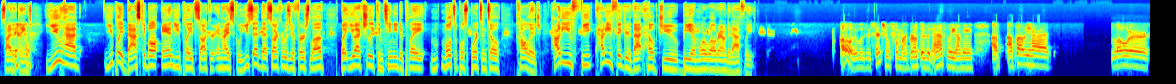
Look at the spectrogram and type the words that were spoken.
side of things. you had you played basketball and you played soccer in high school. You said that soccer was your first love, but you actually continued to play m- multiple sports until college. How do you fi- how do you figure that helped you be a more well-rounded athlete? Oh, it was essential for my growth as an athlete. I mean, I I probably had lower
